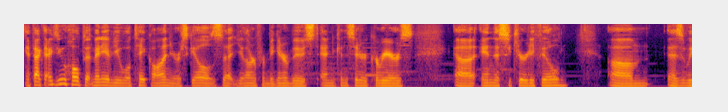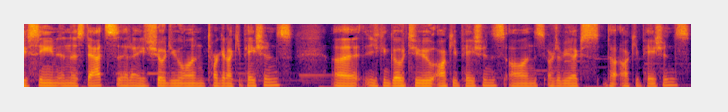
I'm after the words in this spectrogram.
in fact, I do hope that many of you will take on your skills that you learn from Beginner Boost and consider careers uh, in the security field. Um, as we've seen in the stats that I showed you on target occupations, uh, you can go to occupations on rwx.occupations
